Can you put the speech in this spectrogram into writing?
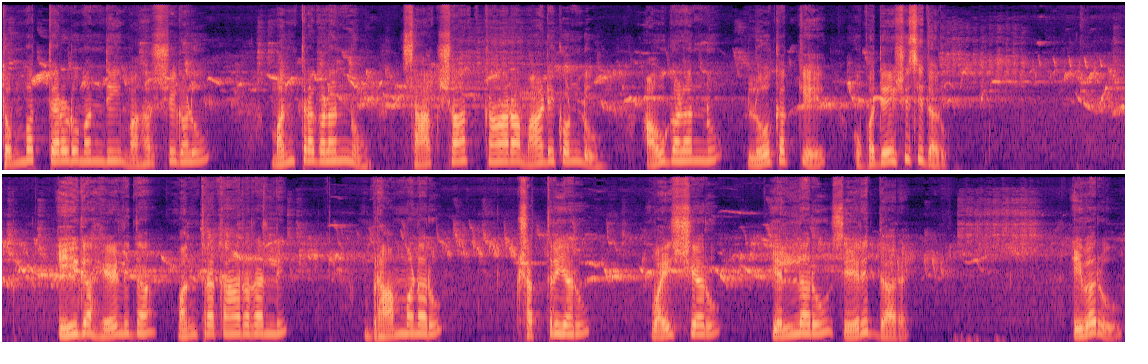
ತೊಂಬತ್ತೆರಡು ಮಂದಿ ಮಹರ್ಷಿಗಳು ಮಂತ್ರಗಳನ್ನು ಸಾಕ್ಷಾತ್ಕಾರ ಮಾಡಿಕೊಂಡು ಅವುಗಳನ್ನು ಲೋಕಕ್ಕೆ ಉಪದೇಶಿಸಿದರು. ಈಗ ಹೇಳಿದ ಮಂತ್ರಕಾರರಲ್ಲಿ ಬ್ರಾಹ್ಮಣರು, ಕ್ಷತ್ರಿಯರು, ವೈಶ್ಯರು ಎಲ್ಲರೂ ಸೇರಿದ್ದಾರೆ. ಇವರು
